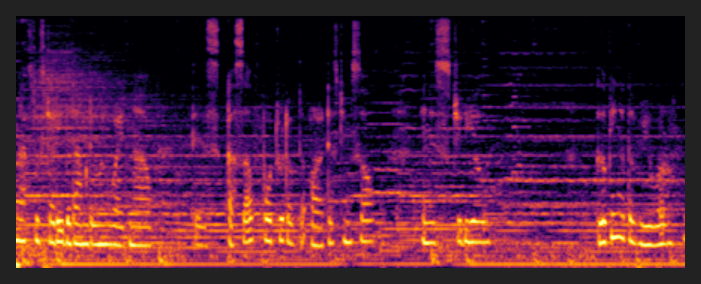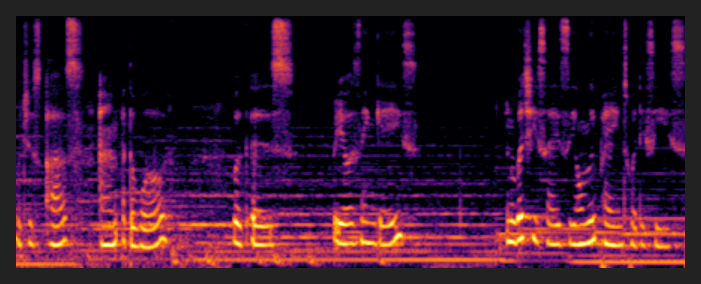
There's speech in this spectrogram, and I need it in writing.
master study that I'm doing right now is a self portrait of the artist himself, in his studio, looking at the viewer, which is us, and at the world with his piercing gaze, in which he says he only paints what he sees,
